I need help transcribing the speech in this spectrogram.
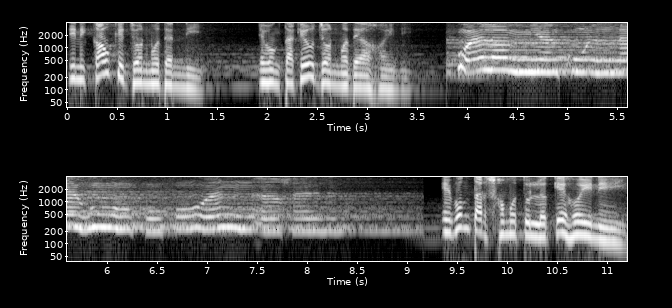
তিনি কাউকে জন্ম দেননি এবং তাকেও জন্ম দেওয়া হয়নি। এবং তার সমতুল্য কেহই নেই।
